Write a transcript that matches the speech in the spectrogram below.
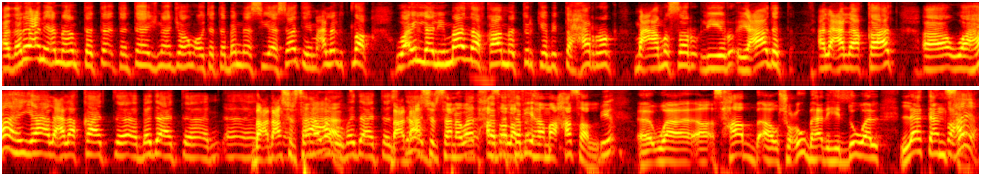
هذا لا يعني أنهم تنتهج نهجهم أو تتبنى سياساتهم على الإطلاق. وإلا لماذا قامت تركيا بالتحرك مع مصر لإعادة العلاقات آه، وها هي العلاقات آه، بدأت آه، بعد عشر سنوات. وبدأت بعد عشر سنوات حصل فيها ما حصل. وأصحاب أو شعوب هذه الدول لا تنسى صحيح.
